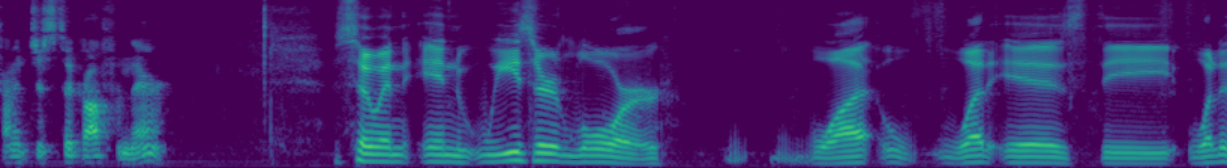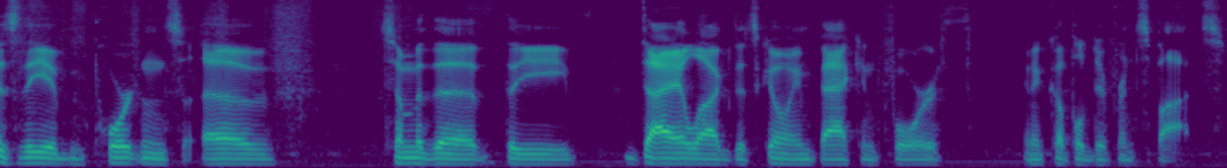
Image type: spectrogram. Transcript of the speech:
kind of just took off from there. So in in Weezer lore, what what is the what is the importance of some of the the dialogue that's going back and forth in a couple different spots.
